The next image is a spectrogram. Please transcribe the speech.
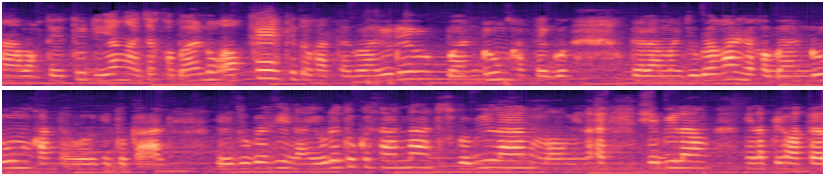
Nah, waktu itu dia ngajak ke Bandung, oke gitu kata gue, ayo deh Bandung, kata gue. Udah lama juga kan gak ke Bandung, kata gue gitu kan. Dia juga sih, nah yaudah tuh ke sana. Terus gue bilang, mau nginep, eh dia bilang, nginep di hotel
